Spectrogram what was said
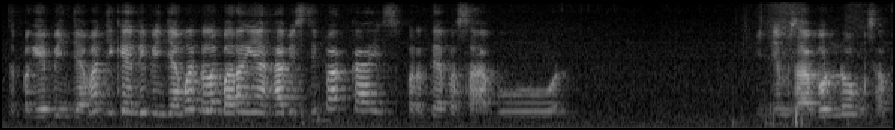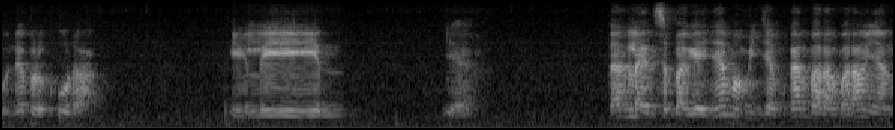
Sebagai pinjaman jika yang dipinjamkan adalah barang yang habis dipakai seperti apa? Sabun. Pinjam sabun dong sabunnya berkurang. Lilin ya. Dan lain sebagainya meminjamkan barang-barang yang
